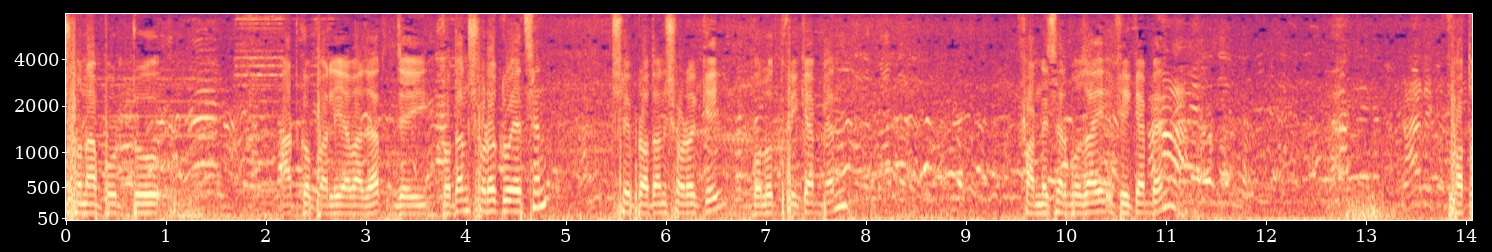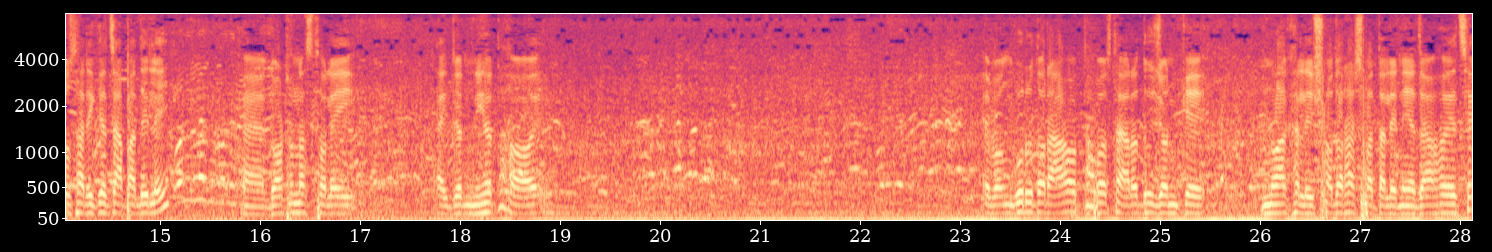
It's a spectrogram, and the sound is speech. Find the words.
সোনাপুর টু আটকোপালিয়া বাজার, যেই প্রধান সড়ক রয়েছেন, সেই প্রধান সড়কেই হলুদ পিকআপ ভ্যান ফার্নিচার বোঝাই পিকআপ ভ্যান পথসারীকে চাপা দিলেই ঘটনাস্থলেই একজন নিহত হয়। এবং গুরুতর আহত অবস্থায় আরও দুজনকে নোয়াখালী সদর হাসপাতালে নিয়ে যাওয়া হয়েছে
